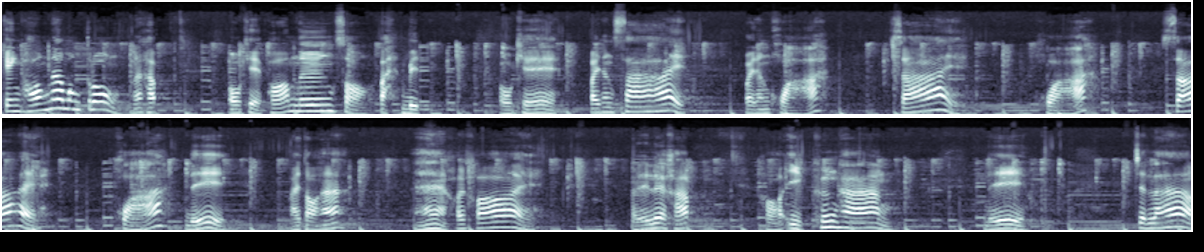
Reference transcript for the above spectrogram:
เกรงท้องหน้ามองตรงนะครับ โอเค พร้อมหนึ่งสองไปบิด โอเค ไปทางซ้าย ไปทางขวา ซ้าย ขวา ซ้าย ขวาดีไปต่อฮะอ่าค่อยๆ ไปเรื่อยๆครับ ขออีกครึ่งทางดีเจ็ดแล้ว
